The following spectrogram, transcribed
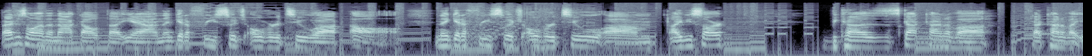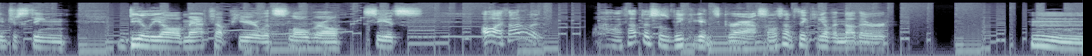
But I just wanted to knock out the, yeah, and then get a free switch over to, uh, oh, and then get a free switch over to, um, Ivysaur. Because it's got kind of a, got kind of an interesting dealio matchup here with Slowbro. See, it's, oh, I thought it was, wow, I thought this was weak against grass, unless I'm thinking of another... Hmm...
